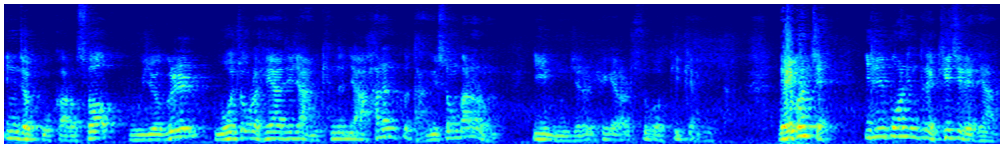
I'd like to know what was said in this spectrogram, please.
인접 국가로서 무역을 우호적으로 해야 되지 않겠느냐 하는 그 당위성과는 이 문제를 해결할 수가 없기 때문입니다. 네 번째, 일본인들의 기질에 대한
